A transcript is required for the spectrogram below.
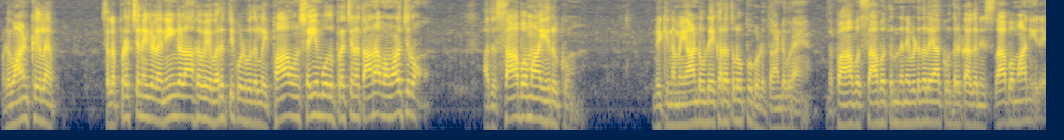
உங்களுடைய வாழ்க்கையில் சில பிரச்சனைகளை நீங்களாகவே வருத்தி கொள்வதில்லை. பாவம் செய்யும்போது பிரச்சனை தானாக முளைச்சிரும். அது சாபமாக இருக்கும். இன்றைக்கி நம்ம ஆண்டவுடைய கரத்தில் ஒப்பு கொடுத்த ஆண்டுகிறேன் இந்த பாவ சாபத்திலிருந்து என்னை விடுதலையாக்குவதற்காக நீ சாபமானீரே.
